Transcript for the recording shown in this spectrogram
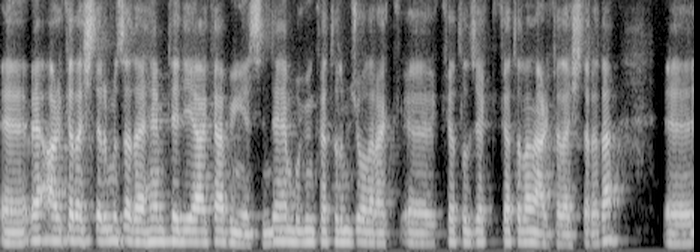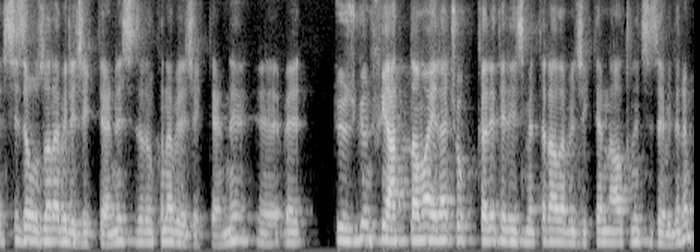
E, ve arkadaşlarımıza da hem TDYK bünyesinde hem bugün katılımcı olarak e, katılacak katılan arkadaşlara da e, size uzanabileceklerini, size dokunabileceklerini e, ve düzgün fiyatlamayla çok kaliteli hizmetler alabileceklerinin altını çizebilirim.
